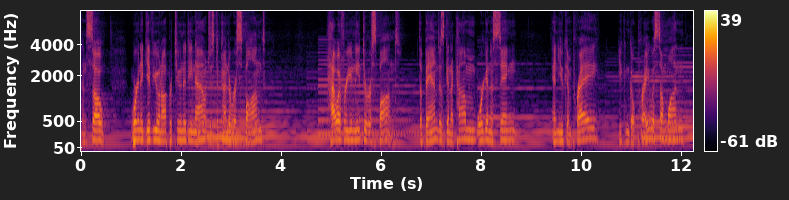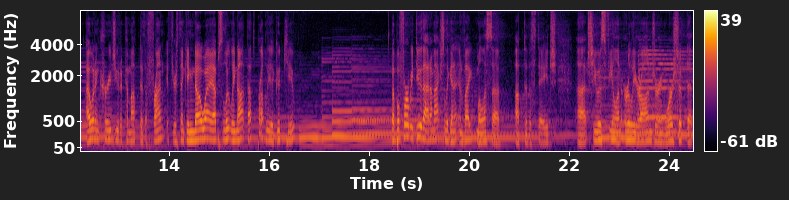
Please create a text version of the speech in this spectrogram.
And so, we're going to give you an opportunity now just to kind of respond however you need to respond. The band is going to come, we're going to sing, and you can pray. You can go pray with someone. I would encourage you to come up to the front. If you're thinking, no way, absolutely not, that's probably a good cue. But before we do that, I'm actually going to invite Melissa up to the stage. Uh, she was feeling earlier on during worship that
